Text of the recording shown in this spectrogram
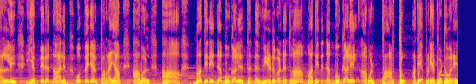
തള്ളി എന്നിരുന്നാലും ഒന്ന് ഞാൻ പറയാം അവൾ ആ മതിലിന്റെ മുകളിൽ തന്നെ വീട് പണിതു. ആ മതിലിന്റെ മുകളിൽ അവൾ പാർത്തു. അതേ പ്രിയപ്പെട്ടവരെ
